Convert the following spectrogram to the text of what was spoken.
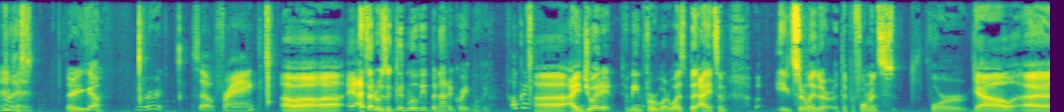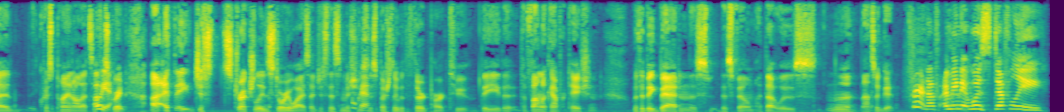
Nice. There you go. All right. So Frank. Uh, I thought it was a good movie, but not a great movie. Okay. Uh, I enjoyed it. I mean, for what it was, but I had some. Certainly, the, the performance for Gal, uh, Chris Pine, all that stuff Oh, is yeah. great. Uh, I think just structurally and story wise, I just had some issues, Okay. especially with the third part too. The, the the final confrontation with the big bad in this this film, I thought was eh, not so good. Fair enough. I mean, it was definitely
